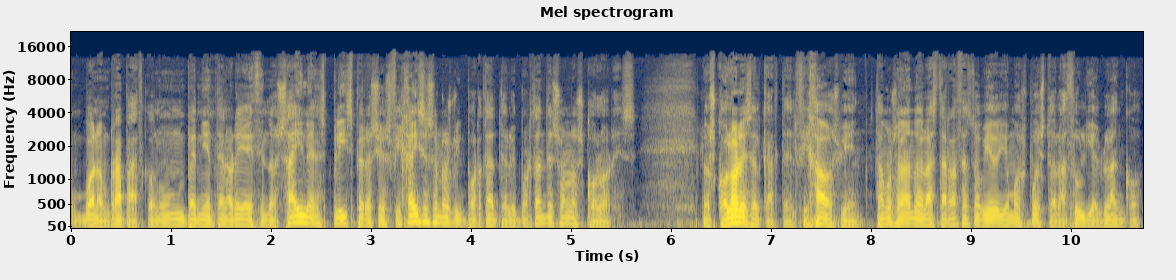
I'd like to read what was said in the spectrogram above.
bueno, un rapaz con un pendiente en la orilla diciendo silence, please, pero si os fijáis, eso no es lo importante, lo importante son los colores. Los colores del cartel, fijaos bien. Estamos hablando de las terrazas de Oviedo y hemos puesto el azul y el blanco.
